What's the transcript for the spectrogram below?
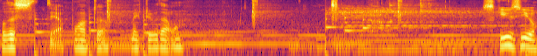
Well, this, yeah, we'll have to make do with that one. Excuse you.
